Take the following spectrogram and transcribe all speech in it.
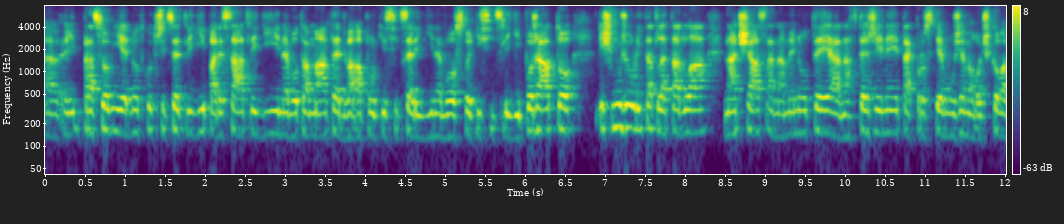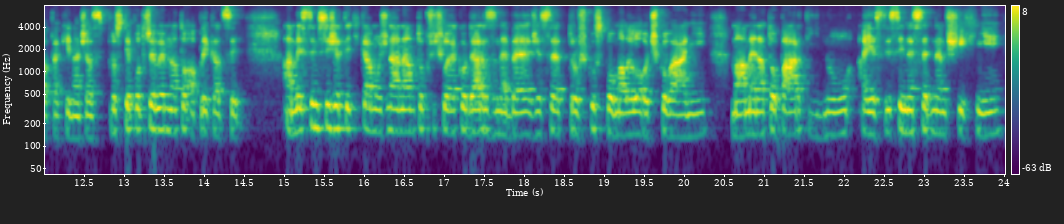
eh, pracovní jednotku 30 lidí, 50 lidí, nebo tam máte 2,5 tisíce lidí nebo 100 tisíc lidí. Pořád to, když můžou lítat letadla na čas a na minuty a na vteřiny, tak prostě můžeme očkovat taky na čas. Prostě potřebujeme na to aplikaci. A myslím si, že teďka možná nám to přišlo jako dar z nebe, že se trošku zpomalilo očkování. Máme na to pár týdnů a jestli si nesedneme všichni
